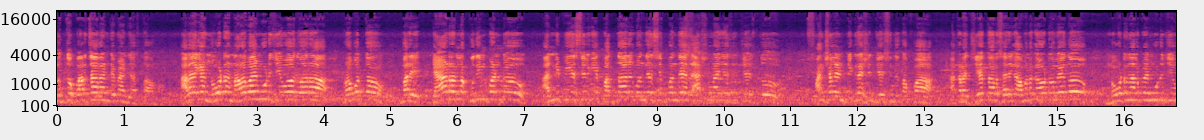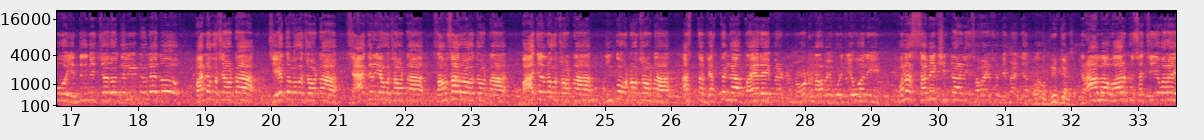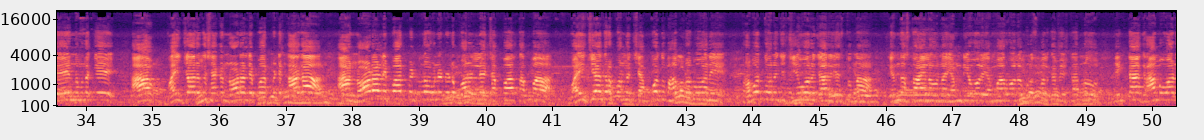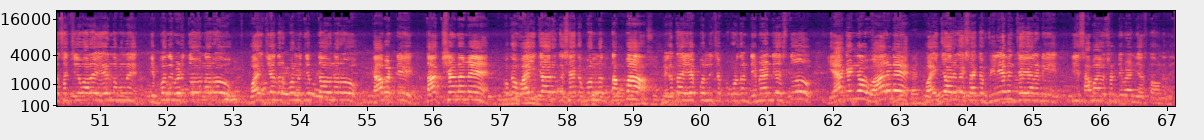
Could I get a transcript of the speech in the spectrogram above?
రద్దుపరచాలని డిమాండ్ చేస్తా ఉన్నాం. అలాగే నూట నలభై మూడు జీవో ద్వారా ప్రభుత్వం మరి క్యాడర్ల కుదింపంటూ అన్ని పిఎస్సీలకి పద్నాలుగు మంది సిబ్బంది రేషనలైజేషన్ చేస్తూ ఫంక్షనల్ ఇంటిగ్రేషన్ చేసింది తప్ప అక్కడ జీతాలు సరిగా అమలు కావటం లేదు. నూట నలభై మూడు జీవో ఎందుకు తెచ్చారో తెలియటం లేదు. పని ఒక చోట జీతం ఒక చోట చాకరీ ఒక చోట సంసారం ఒక చోట బాధ్యతలు ఒక చోట ఇంకొకటి ఒక చోట అస్త వ్యక్తంగా తయారైపోయినట్టు నూట నలభై మూడు జీవోని పునఃసమీక్షించాలని సమావేశం డిమాండ్ చేస్తారు గ్రామ వార్డు సచివాలయ ఏఎన్ఎంలకి ఆ వైద్యారోగ్య శాఖ నోడల్ డిపార్ట్మెంట్ కాగా ఆ నోడల్ డిపార్ట్మెంట్లో ఉన్నటువంటి పనులే చెప్పాలి తప్ప వైద్యేతర పనులు చెప్పొద్దు మహాప్రభు అని ప్రభుత్వం నుంచి జీవోలు జారీ చేస్తున్న కింద స్థాయిలో ఉన్న ఎండిఓలు ఎంఆర్ఓలు మున్సిపల్ కమిషనర్లు ఇంకా గ్రామ వార్డు సచివాలయ ఏఎన్ఎంని ఇబ్బంది పెడుతూ ఉన్నారు వైద్యేతర పనులు చెప్తా ఉన్నారు. కాబట్టి తక్షణమే ఒక వైద్య ఆరోగ్య శాఖ పనులు తప్ప మిగతా ఏ పనులు చెప్పకూడదని డిమాండ్ చేస్తూ ఏకంగా వారినే వైద్య ఆరోగ్య శాఖ విలీనం చేయాలని ఈ సమావేశం డిమాండ్ చేస్తా ఉన్నది.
